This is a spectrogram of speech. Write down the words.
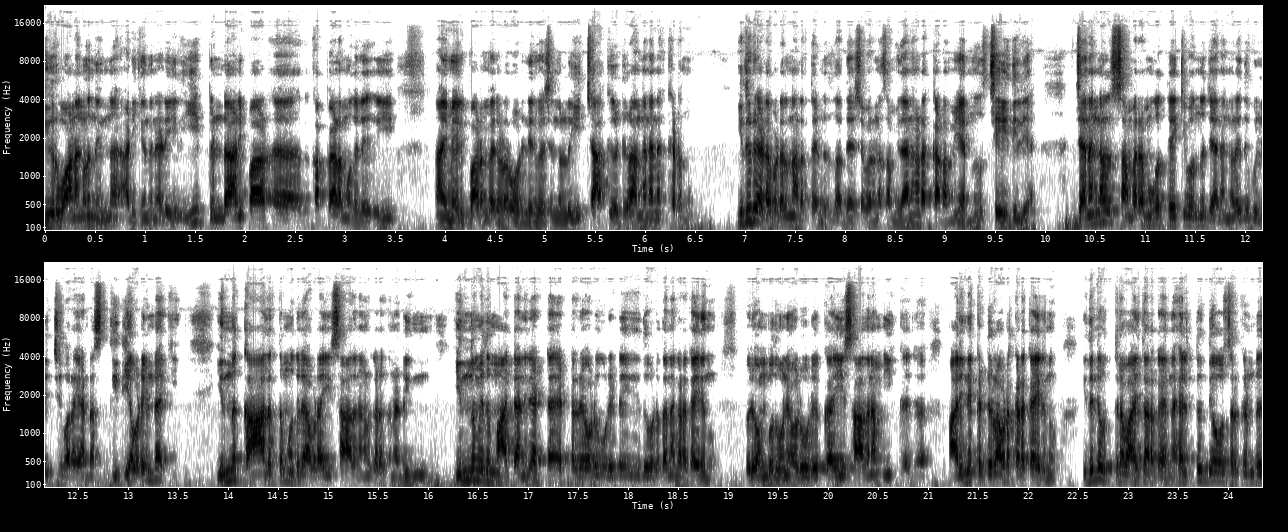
ഗീർവാണങ്ങൾ നിന്ന് അടിക്കുന്നതിനിടയിൽ ഈ പിണ്ടാണിപ്പാ കപ്പേള മുതൽ ഈ നായ്മേലിപ്പാടം വരെയുള്ള റോഡിന്റെ ഇരുവശങ്ങളിൽ ഈ ചാക്കുകെട്ടുകൾ അങ്ങനെ തന്നെ കിടന്നു. ഇതൊരു ഇടപെടൽ നടത്തേണ്ടത് തദ്ദേശഭരണ സംവിധാനങ്ങളുടെ കടമയായിരുന്നു. ചെയ്തില്ല. ജനങ്ങൾ സമരമുഖത്തേക്ക് വന്ന് ജനങ്ങൾ ഇത് വിളിച്ചു പറയേണ്ട സ്ഥിതി അവിടെ ഉണ്ടാക്കി. ഇന്ന് കാലത്ത് മുതൽ അവിടെ ഈ സാധനങ്ങൾ കിടക്കുന്നുണ്ട്. ഇന്ന് ഇത് മാറ്റാനില്ല. എട്ട് എട്ടരയോട് കൂടിയിട്ട് ഇത് ഇവിടെ തന്നെ കിടക്കായിരുന്നു. ഒരു ഒമ്പത് മണിയോട് കൂടിയൊക്കെ ഈ സാധനം ഈ മാലിന്യക്കെട്ടുകൾ അവിടെ കിടക്കായിരുന്നു. ഇതിന്റെ ഉത്തരവാദിത്തം ഇറക്കായിരുന്നു ഹെൽത്ത് ഉദ്യോഗസ്ഥർക്കുണ്ട്.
